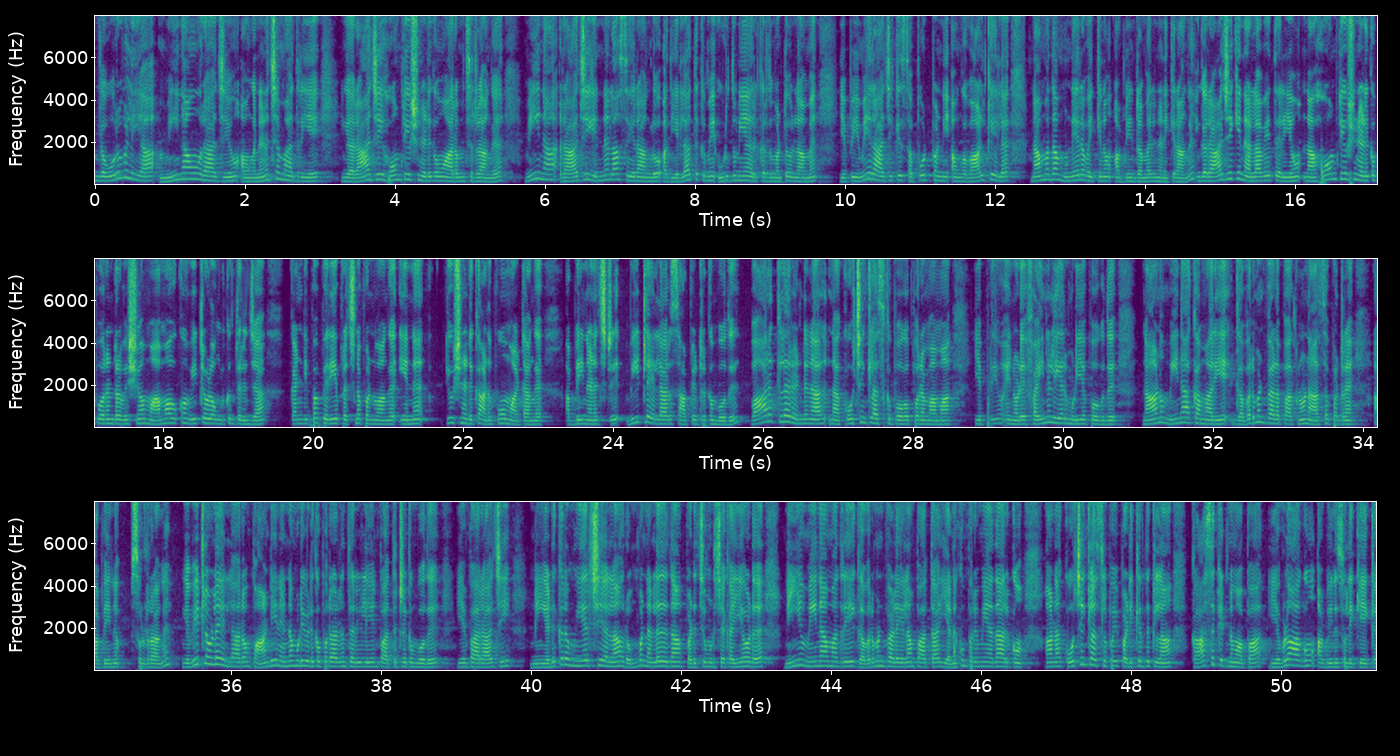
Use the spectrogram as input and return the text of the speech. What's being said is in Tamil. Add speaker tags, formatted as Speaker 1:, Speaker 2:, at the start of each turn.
Speaker 1: இங்கே ஒரு வழியாக மீனாவும் ராஜியும் அவங்க நினச்ச மாதிரியே இங்கே ராஜி ஹோம் டியூஷன் எடுக்கவும் ஆரம்பிச்சிடுறாங்க. மீனா ராஜி என்னெல்லாம் செய்கிறாங்களோ அது எல்லாத்துக்குமே உறுதுணையாக இருக்கிறது மட்டும் இல்லாமல் எப்பயுமே ராஜிக்கு சப்போர்ட் பண்ணி அவங்க வாழ்க்கையில் நாம தான் முன்னேற வைக்கணும் அப்படின்ற மாதிரி நினைக்கிறாங்க. இங்கே ராஜிக்கு நல்லாவே தெரியும் நான் ஹோம் டியூஷன் எடுக்க போகிறேன்ற விஷயம் மாமாவுக்கும் வீட்டில் உள்ளவங்களுக்கும் தெரிஞ்சால் கண்டிப்பாக பெரிய பிரச்சனை பண்ணுவாங்க. என்ன டியூஷன் எடுக்க அனுப்பவும் மாட்டாங்க அப்படின்னு நினச்சிட்டு வீட்டில் எல்லாரும் சாப்பிட்டுட்டு இருக்கும்போது வாரத்தில் ரெண்டு நாள் நான் கோச்சிங் கிளாஸ்க்கு போக போகிறேன் மாமா. எப்படியும் என்னுடைய ஃபைனல் இயர் முடிய போகுது. நானும் மீனாக்கா மாதிரியே கவர்மெண்ட் வேலை பார்க்கணுன்னு ஆசைப்பட்றேன் அப்படின்னு சொல்கிறாங்க இங்கே வீட்டில் உள்ள எல்லாரும் பாண்டியன் என்ன முடிவு எடுக்க போகிறாருன்னு தெரியலையேன்னு பார்த்துட்டு இருக்கும்போது ஏன்பா ராஜி நீ எடுக்கிற முயற்சியெல்லாம் ரொம்ப நல்லது தான் படித்து முடித்த கையோட நீயும் மீனா மாதிரியே கவர்மெண்ட் வேலையெல்லாம் பார்த்தா எனக்கும் பெருமையாக தான் இருக்கும். ஆனால் கோச்சிங் கிளாஸில் போய் படிக்கிறதுக்கெல்லாம் காசு கட்டணுமாப்பா? எவ்வளோ ஆகும் அப்படின்னு சொல்லி கேட்க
